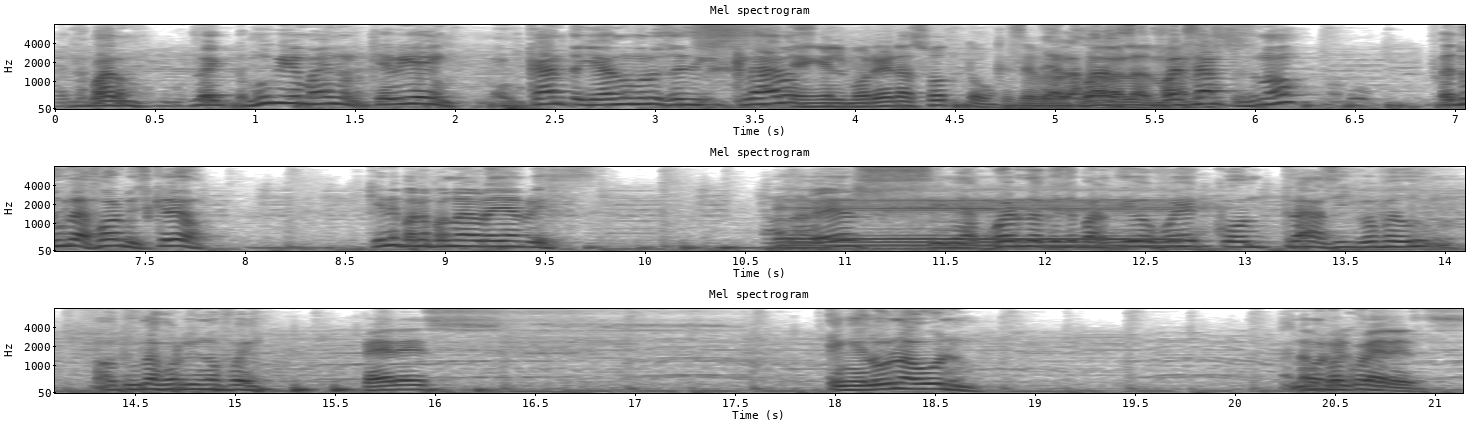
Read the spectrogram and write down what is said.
Me taparon. Perfecto. Muy bien, Maynor. Qué bien. Me encanta que ya números así claros. En el Morera Soto. Que se de las manos. Fue el Santos, ¿no? Fue Douglas Forbis, creo. ¿Quién le paró poner a Brian Ruiz? A ver eh, si me acuerdo que ese partido fue contra. Sí, fue No, Douglas Forbis no fue. Pérez. En el 1 a 1. Ah, no, fue el Pérez.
